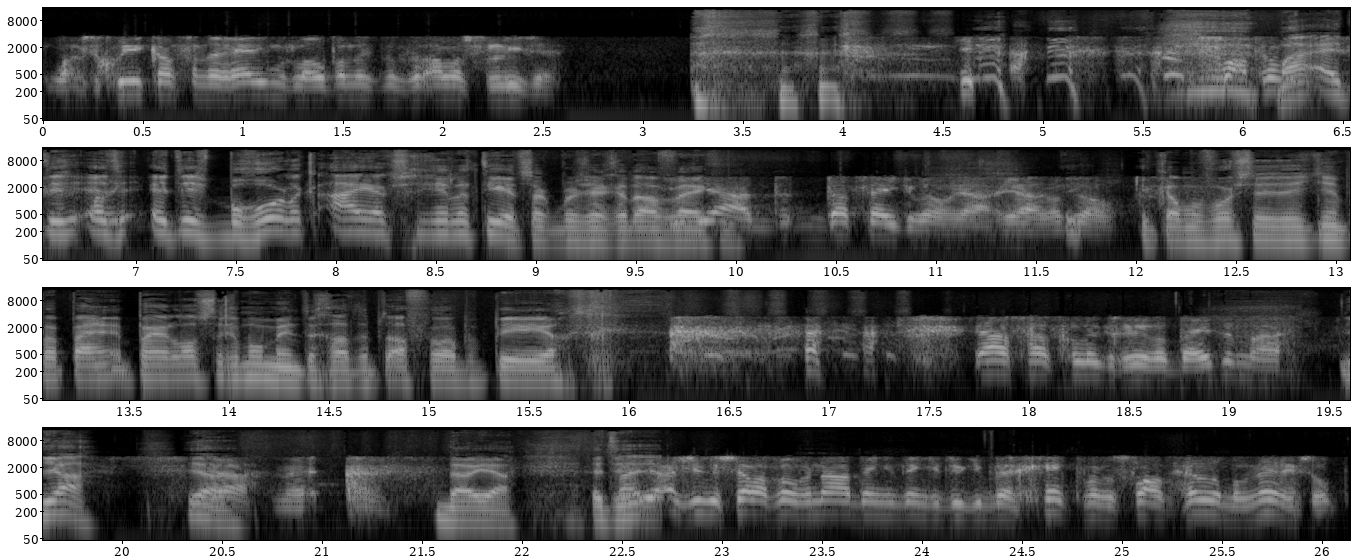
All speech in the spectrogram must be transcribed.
ik langs de goede kant van de reling moet lopen, ik dat alles verliezen. ja. Maar het is, het, het is behoorlijk Ajax gerelateerd, zou ik maar zeggen, de afwijking. ja, dat zeker wel, ja. Ja, dat wel. Ik kan me voorstellen dat je een paar, een paar lastige momenten gehad hebt de afgelopen periode. Ja, het gaat gelukkig weer wat beter, maar Ja, ja. ja, nee. nou ja. Het Maar als je er zelf over nadenkt, denk je natuurlijk, je bent gek, want het slaat helemaal nergens op.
